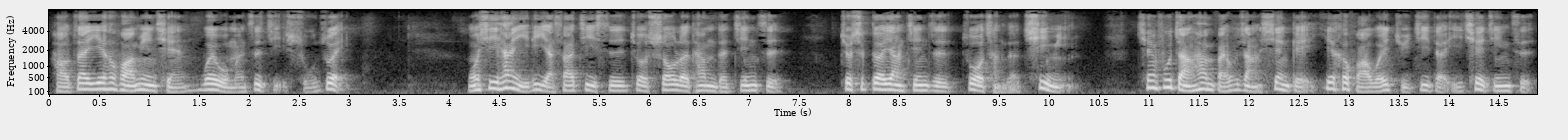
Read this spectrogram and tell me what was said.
好在耶和华面前为我们自己赎罪。”摩西和以利亚撒祭司就收了他们的金子。就是各样金子做成的器皿，千夫长和百夫长献给耶和华为举祭的一切金子，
